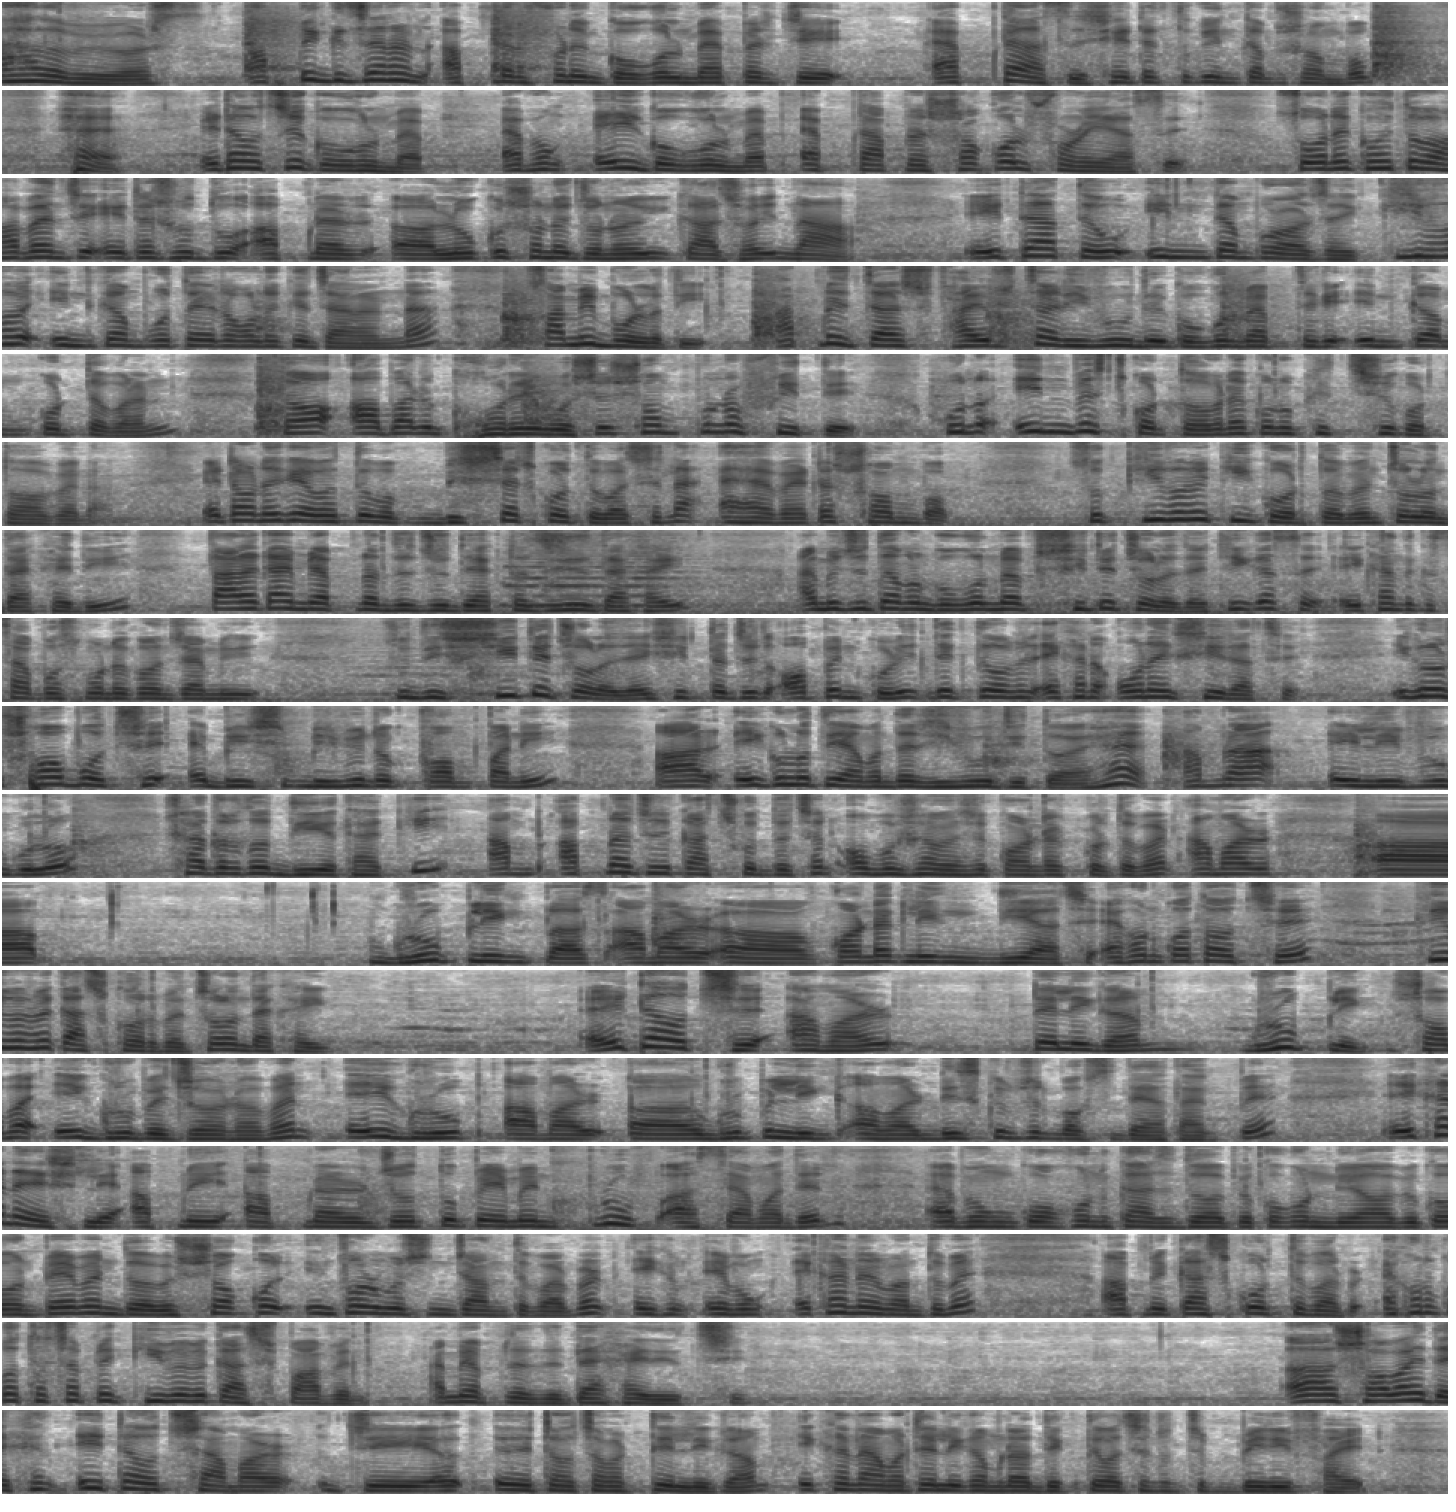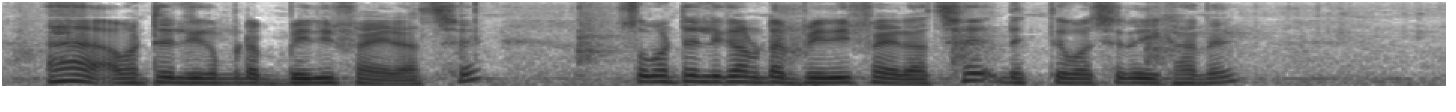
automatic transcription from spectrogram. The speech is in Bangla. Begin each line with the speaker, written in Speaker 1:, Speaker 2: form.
Speaker 1: হ্যালো ভিউয়ার্স আপনি কি জানেন আপনার ফোনে গুগল ম্যাপের যে অ্যাপটা আছে, সেটা তো ইনকাম সম্ভব। হ্যাঁ এটা হচ্ছে গুগল ম্যাপ এবং এই গুগল ম্যাপ অ্যাপটা আপনার সকল ফোনেই আছে। সো অনেকে হয়তো ভাবেন যে এটা শুধু আপনার লোকেশনের জন্যই কাজ হয়। না, এটাতেও ইনকাম করা যায়। কীভাবে ইনকাম করতে এটা অনেকে জানেন না। সো আমি বলে দিই, আপনি জাস্ট ফাইভ স্টার রিভিউ দিয়ে গুগল ম্যাপ থেকে ইনকাম করতে পারেন। তাও আবার ঘরে বসে সম্পূর্ণ ফ্রিতে কোনো ইনভেস্ট করতে হবে না, কোনো কিছু করতে হবে না। এটা অনেকে হয়তো বিশ্বাস করতে পারছে না হ্যাঁ এটা সম্ভব। সো কীভাবে কী করতে হবে? চলুন দেখাই দিই। তার আগে আমি আপনাদের যদি একটা জিনিস দেখাই। আমি যদি আমার গুগল ম্যাপ শিটে চলে যাই, ঠিক আছে? এখান থেকে সাপোজ মনে করেন যে আমি যদি শিটে চলে যাই শিটটা যদি ওপেন করি, দেখতে পাবেন এখানে অনেক শিট আছে। এগুলো সব হচ্ছে বিভিন্ন কোম্পানি আর এগুলোতে আমাদের রিভিউ দিতে হয় হ্যাঁ? আমরা এই রিভিউগুলো সাধারণত দিয়ে থাকি। আপনারা যদি কাজ করতে চান, অবশ্যই আমাদের সাথে কন্ট্যাক্ট করতে পারেন। আমার গ্রুপ লিঙ্ক প্লাস আমার কন্ট্যাক্ট লিঙ্ক দিয়ে আছে। এখন কথা হচ্ছে, কীভাবে কাজ করবেন? চলুন দেখাই। এইটা হচ্ছে আমার টেলিগ্রাম গ্রুপ লিঙ্ক সবাই এই গ্রুপে জয়েন হবেন। এই গ্রুপ আমার গ্রুপের লিঙ্ক আমার ডিসক্রিপশন বক্সে দেওয়া থাকবে। এখানে আসলে আপনি আপনার যত পেমেন্ট প্রুফ আছে আমাদের এবং কখন কাজ দেওয়া হবে, কখন নেওয়া হবে, কখন পেমেন্ট দেওয়া হবে, সকল ইনফরমেশন জানতে পারবেন। এবং এখানের মাধ্যমে আপনি কাজ করতে পারবেন। এখন কথা হচ্ছে আপনি কীভাবে কাজ পাবেন, আমি আপনাদের দেখাই দিচ্ছি। সবাই দেখেন, এটা হচ্ছে আমার যে, এটা হচ্ছে আমার টেলিগ্রাম এখানে আমার টেলিগ্রামটা দেখতে পাচ্ছেন হচ্ছে ভেরিফাইড হ্যাঁ আমার টেলিগ্রামটা ভেরিফাইড আছে। সো আমার টেলিগ্রামটা ভেরিফাইড আছে, দেখতে পাচ্ছেন এখানে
